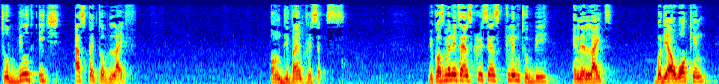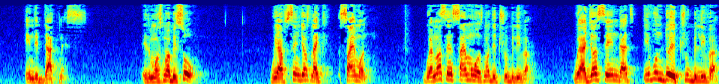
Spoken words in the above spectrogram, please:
to build each aspect of life on divine precepts. Because many times Christians claim to be in the light, but they are walking in the darkness. It must not be so. We have seen just like Simon. We are not saying Simon was not a true believer. We are just saying that even though a true believer,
